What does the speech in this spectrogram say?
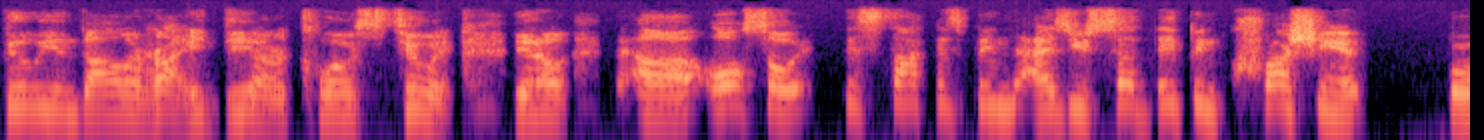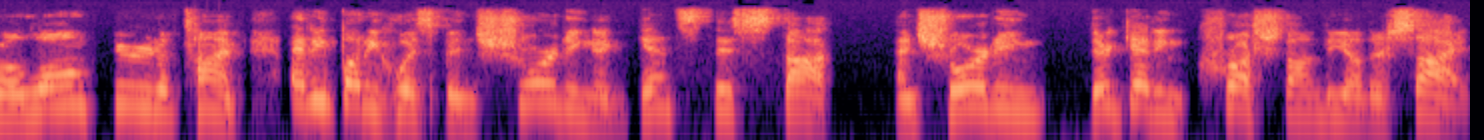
billion dollar idea or close to it? You know, uh, also, this stock has been, as you said, they've been crushing it for a long period of time. Anybody who has been shorting against this stock and shorting they're getting crushed on the other side.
